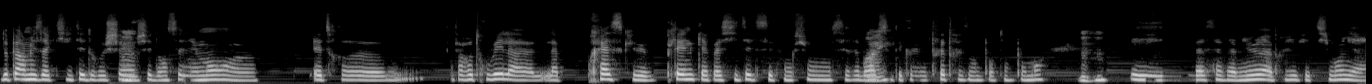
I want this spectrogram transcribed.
de par mes activités de recherche mmh. et d'enseignement, euh, être, enfin, retrouver la, la presque pleine capacité de ses fonctions cérébrales, c'était quand même très très important pour moi. Mm-hmm. Et là, ça va mieux. Après, effectivement, il y a,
